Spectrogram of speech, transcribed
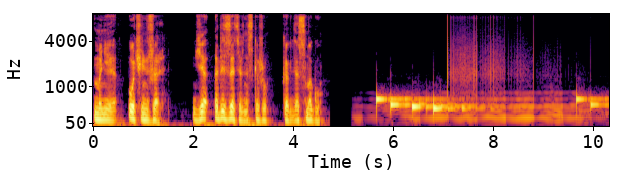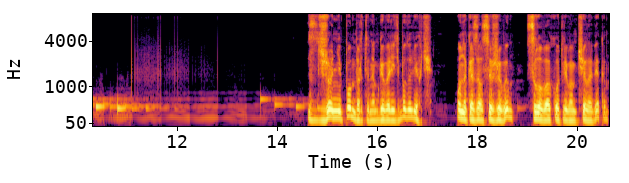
Мне очень жаль. Я обязательно скажу, когда смогу. С Джонни Помбертоном говорить было легче. Он оказался живым, словоохотливым человеком,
